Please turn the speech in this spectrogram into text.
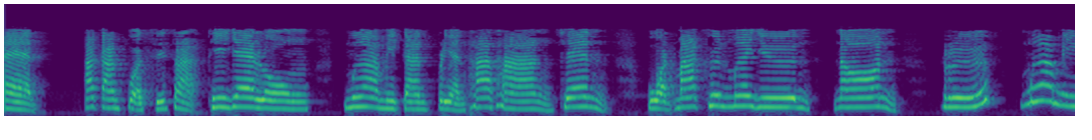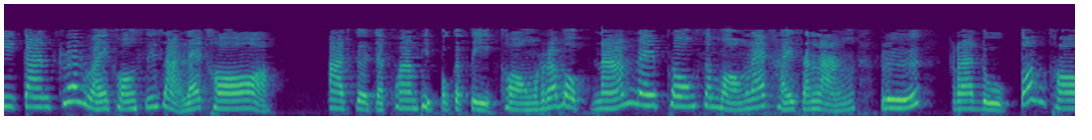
8. อาการปวดศีรษะที่แย่ลง เมื่อมีการเปลี่ยนท่าทาง เช่น ปวดมากขึ้นเมื่อยืน นอน หรือเมีการเคลื่อนไหวของศีรษะและคอ อาจเกิดจากความผิดปกติของระบบน้ำในโพรงสมองและไขสันหลัง หรือกระดูกต้นคอ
